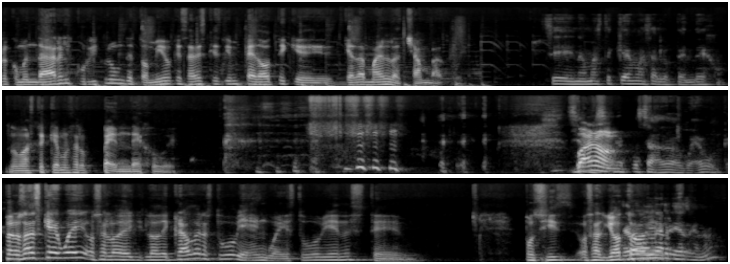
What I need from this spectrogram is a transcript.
recomendar el currículum de tu amigo que sabes que es bien pedote y que queda mal en las chambas, güey. Sí, nomás te quemas a lo pendejo. Nomás te quemas a lo pendejo, güey. bueno, pero ¿sabes qué, güey? O sea, lo de, lo de Crowder estuvo bien, güey. Estuvo bien, este. Pues sí, o sea, yo Era todavía. Era un buen ¿no?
